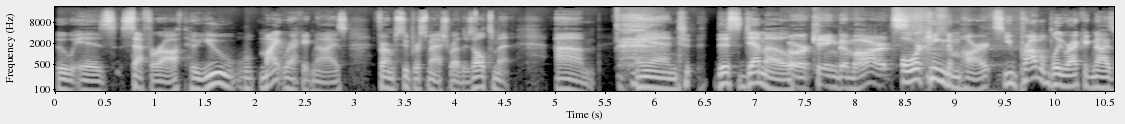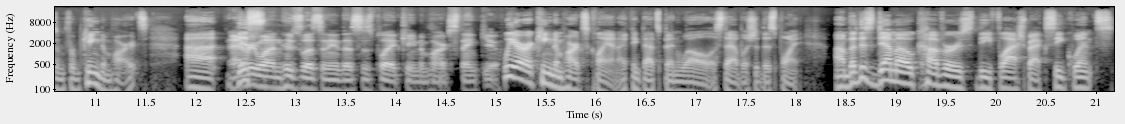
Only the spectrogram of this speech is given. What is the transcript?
who is Sephiroth, who you might recognize from Super Smash Bros. Ultimate. Um, and this demo Or Kingdom Hearts. or Kingdom Hearts. You probably recognize them from Kingdom Hearts. Uh, this- Everyone who's listening to this has played Kingdom Hearts. Thank you. we are a Kingdom Hearts clan. I think that's been well established at this point. Um, but this demo covers the flashback sequence,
